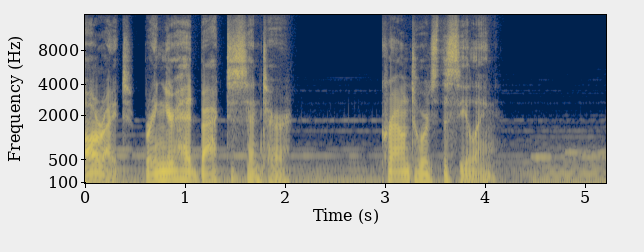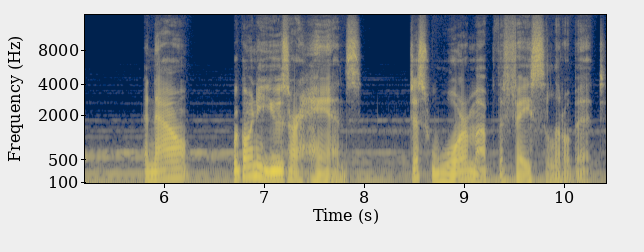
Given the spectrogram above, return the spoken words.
All right, bring your head back to center, crown towards the ceiling. And now we're going to use our hands. Just warm up the face a little bit.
